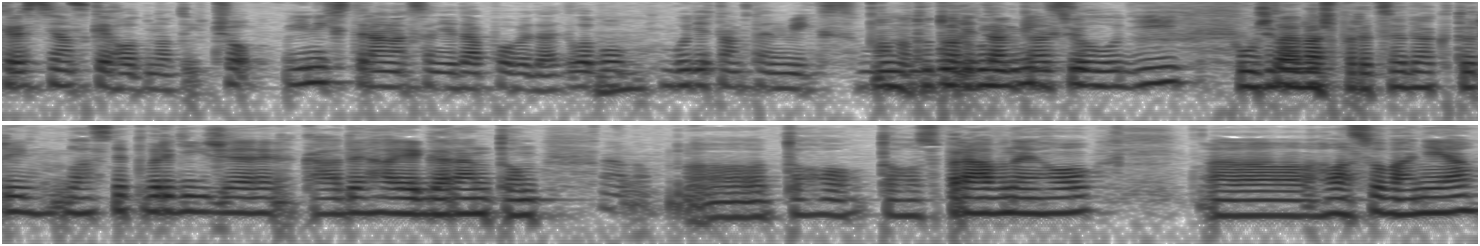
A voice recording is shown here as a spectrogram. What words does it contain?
kresťanské hodnoty, čo v iných stranách sa nedá povedať, lebo mm. bude tam ten mix. Bude, no, túto bude tam mix ľudí. Používa ktorý... váš predseda, ktorý vlastne tvrdí, že KDH je garantom. Eh, toho, toho správneho hlasovania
